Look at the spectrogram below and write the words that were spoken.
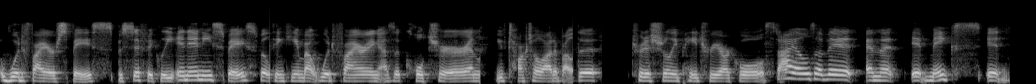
wood fire space specifically in any space, but thinking about wood firing as a culture. And you've talked a lot about the traditionally patriarchal styles of it and that it makes it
